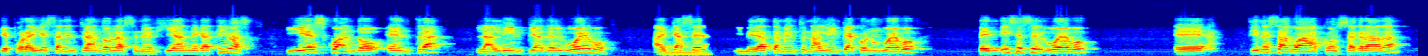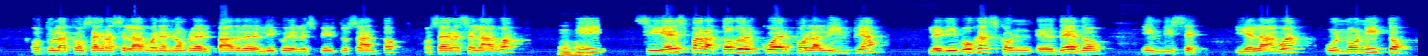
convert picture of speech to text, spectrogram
que por ahí están entrando las energías negativas y es cuando entra la limpia del huevo. hay que hacer inmediatamente una limpia con un huevo, bendices el huevo, eh, tienes agua consagrada, o tú la consagras el agua en el nombre del Padre, del Hijo y del Espíritu Santo, consagras el agua, y si es para todo el cuerpo la limpia, le dibujas con el dedo índice y el agua un monito,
